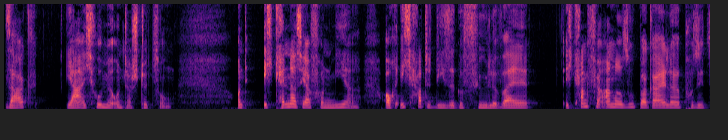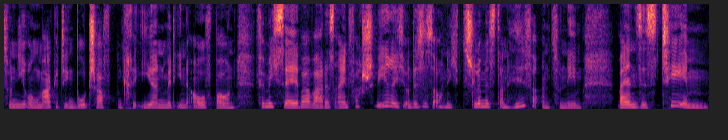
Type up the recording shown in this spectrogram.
sag, ja, ich hole mir Unterstützung. Und ich kenne das ja von mir. Auch ich hatte diese Gefühle, weil ich kann für andere supergeile Positionierung, Marketingbotschaften kreieren, mit ihnen aufbauen. Für mich selber war das einfach schwierig und es ist auch nichts Schlimmes, dann Hilfe anzunehmen, weil ein System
